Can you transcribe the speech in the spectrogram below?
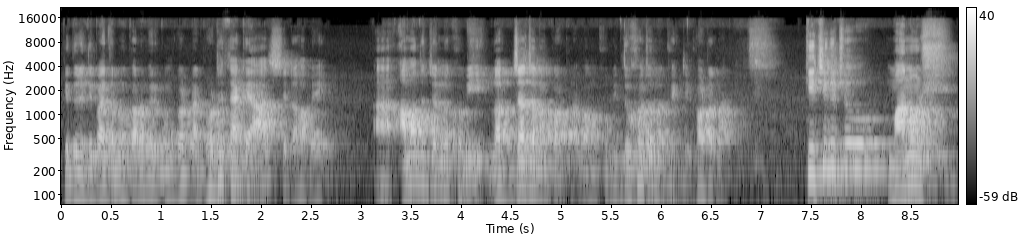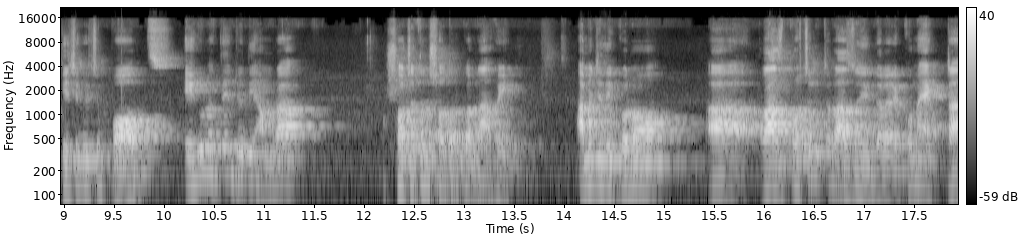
কিন্তু যদি বাইতুল মোকাররম এরকম ঘটনা ঘটে থাকে আজ, সেটা হবে আমাদের জন্য খুবই লজ্জাজনক ঘটনা এবং খুবই দুঃখজনক একটি ঘটনা। কিছু কিছু মানুষ কিছু কিছু পদ এগুলোতে যদি আমরা সচেতন সতর্ক না হই আমি যদি কোনো রাজ প্রচলিত রাজনৈতিক দলের কোনো একটা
